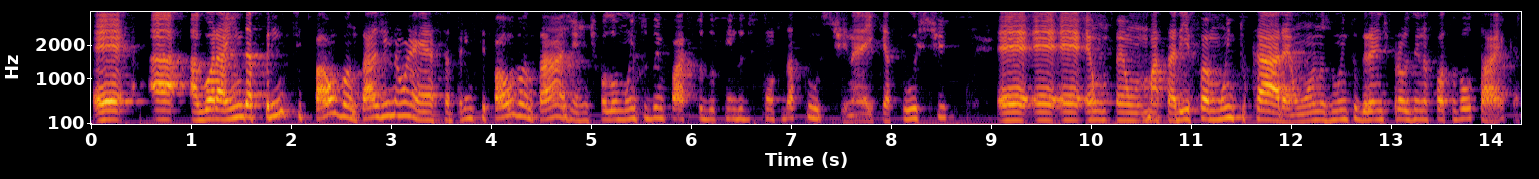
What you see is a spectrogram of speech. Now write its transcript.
É, a, agora, ainda a principal vantagem não é essa. A principal vantagem, a gente falou muito do impacto do fim do desconto da TUST, né? E que a TUST é, é, é, é, um, é uma tarifa muito cara, é um ônus muito grande para a usina fotovoltaica.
